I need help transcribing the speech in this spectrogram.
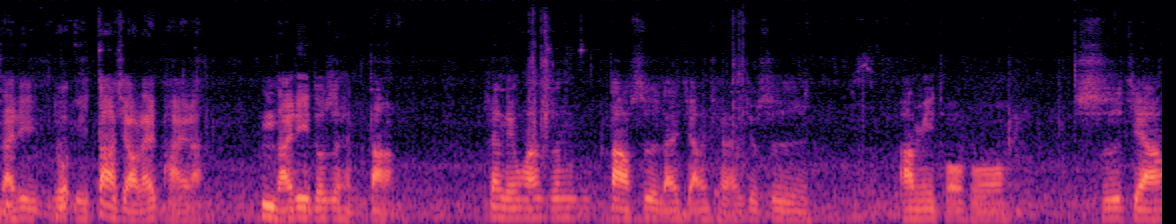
来历如果以大小来排啦，嗯来历都是很大。像莲花生大士来讲起来，就是阿弥陀佛、释迦、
